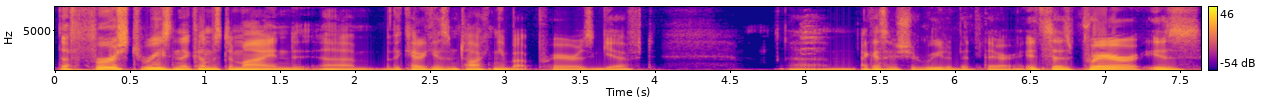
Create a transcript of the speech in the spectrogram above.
the first reason that comes to mind, um, the Catechism talking about prayer as gift, um, I guess I should read a bit there. It says, Prayer is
